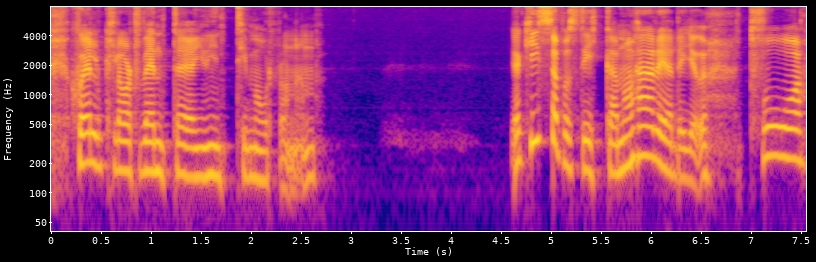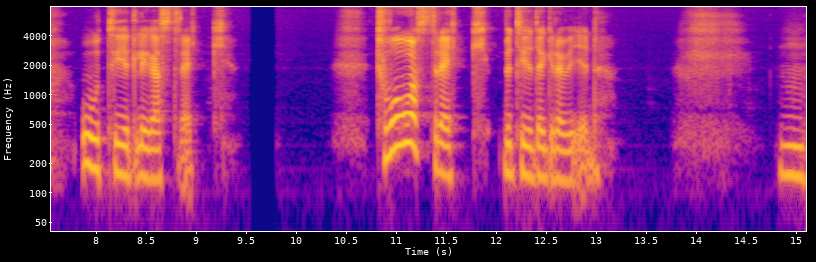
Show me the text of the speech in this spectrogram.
självklart väntar jag ju inte till morgonen. Jag kissar på stickan och här är det ju två otydliga streck. Två streck betyder gravid. Mm.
